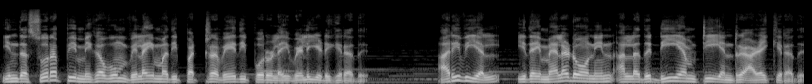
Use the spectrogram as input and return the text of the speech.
இந்த சுரப்பி மிகவும் விலைமதிப்பற்ற வேதிப்பொருளை வெளியிடுகிறது. அறிவியல் இதை மெலடோனின் அல்லது டிஎம்டி என்று அழைக்கிறது.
